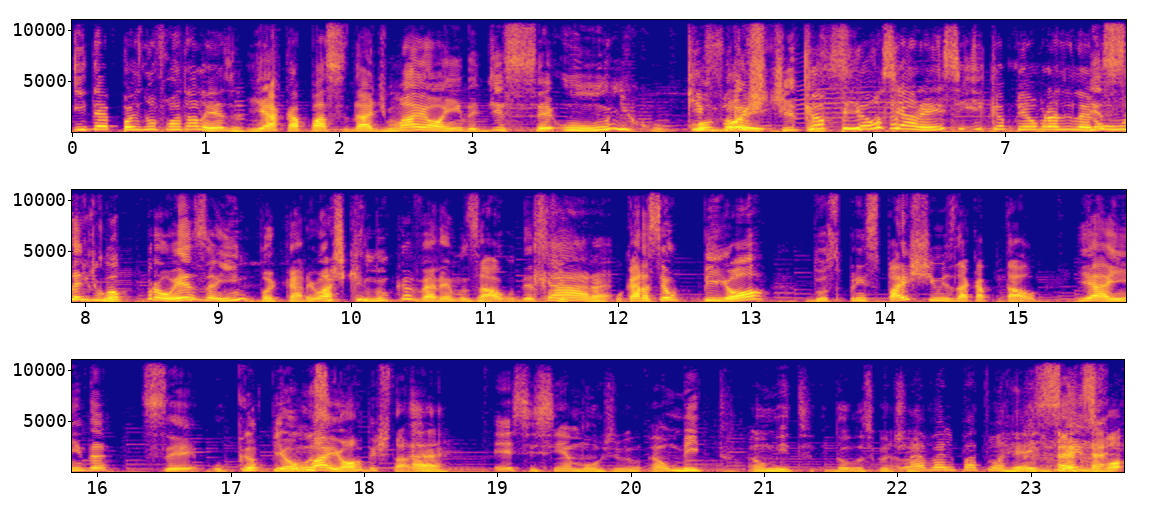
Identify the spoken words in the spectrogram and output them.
e depois no Fortaleza. E a capacidade maior ainda de ser o único Que com foi dois títulos. campeão cearense e campeão brasileiro. Isso é de único. uma proeza ímpar, cara. Eu acho que nunca veremos algo desse Cara, tipo. O cara ser o pior dos principais times da capital e ainda ser o campeão Os- maior do estado. é, Esse sim é monstro, viu? É um mito. É um mito, Douglas Coutinho. leva ele pra tua rede. Seis, vo-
